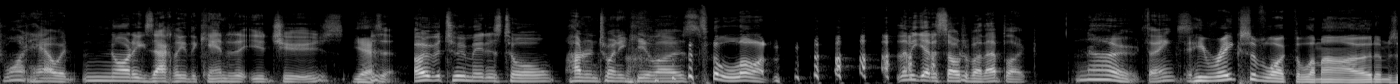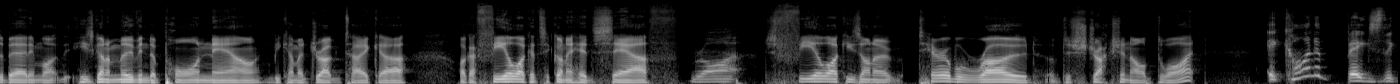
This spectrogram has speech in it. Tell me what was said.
Dwight Howard, not exactly the candidate you'd choose. Yeah. Is it? Over two meters tall, 120 kilos. That's a lot. Let me get assaulted by that bloke. No, thanks. He reeks of like the Lamar Odoms about him. Like he's going to move into porn now, become a drug taker. Like I feel like it's going to head south. Right. Just feel like he's on a terrible road of destruction, old Dwight. It kind of begs the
